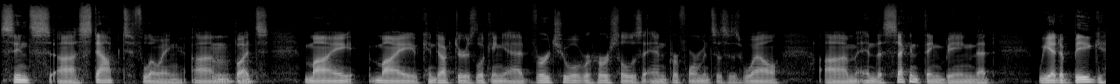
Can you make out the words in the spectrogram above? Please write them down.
since uh, stopped flowing. Um, But my my conductor is looking at virtual rehearsals and performances as well. Um, and the second thing being that we had a big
